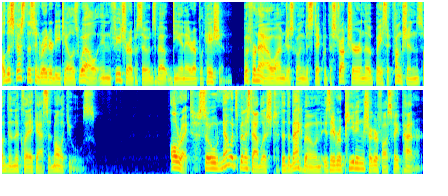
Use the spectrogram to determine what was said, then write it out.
I'll discuss this in greater detail as well in future episodes about DNA replication, but for now I'm just going to stick with the structure and the basic functions of the nucleic acid molecules. Alright, so now it's been established that the backbone is a repeating sugar phosphate pattern.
